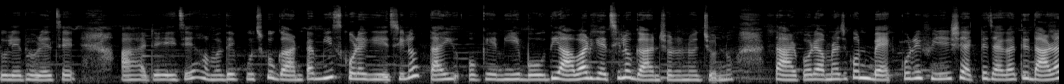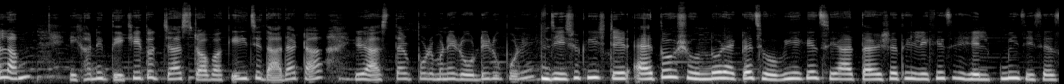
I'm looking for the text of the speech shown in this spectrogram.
তুলে ধরেছে। আর এই যে আমাদের পুচকু গানটা মিস করে গিয়েছিল, তাই ওকে নিয়ে বৌদি আবার গেছিল গান শোনানোর জন্য। তারপরে আমরা যখন ব্যাক করে ফিরে এসে একটা জায়গাতে দাঁড়ালাম, এখানে দেখেই তো জাস্ট অবাক। এই যে দাদাটা রাস্তার উপরে মানে রোডের উপরে, যিশু খ্রিস্টের এত সুন্দর একটা ছবি এঁকেছে, আর তার সাথে লিখেছে হেল্প মি জিসাস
